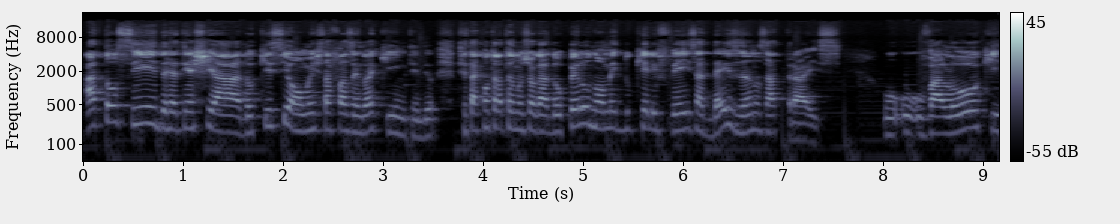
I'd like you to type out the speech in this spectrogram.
a torcida já tinha chiado o que esse homem está fazendo aqui, entendeu? Você está contratando um jogador pelo nome do que ele fez há 10 anos atrás o, o, valor que,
